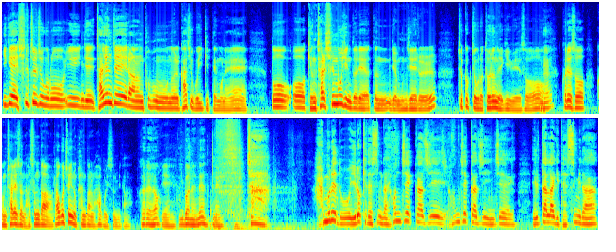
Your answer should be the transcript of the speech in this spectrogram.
이게 실질적으로 이 이제 자연재해라는 부분을 가지고 있기 때문에 또, 어, 경찰 실무진들의 어떤 이제 문제를 적극적으로 드러내기 위해서 네. 그래서 검찰에서 나선다라고 저희는 판단을 하고 있습니다. 그래요? 예. 이번에는 네. 자 아무래도 이렇게 됐습니다. 현재까지 현재까지 이제 일단락이 됐습니다.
